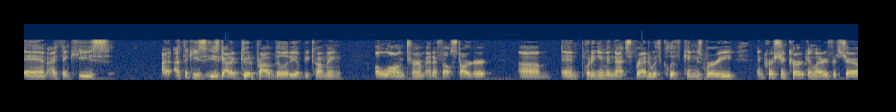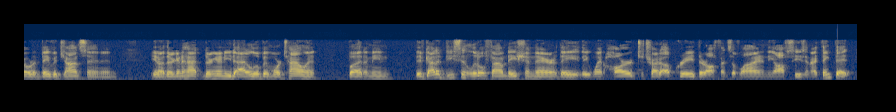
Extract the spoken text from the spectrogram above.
and I think he's I, I think he's he's got a good probability of becoming a long term NFL starter. Um, and putting him in that spread with Cliff Kingsbury and Christian Kirk and Larry Fitzgerald and David Johnson, and you know they're gonna have they're gonna need to add a little bit more talent. But I mean, they've got a decent little foundation there. They they went hard to try to upgrade their offensive line in the offseason. I think that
